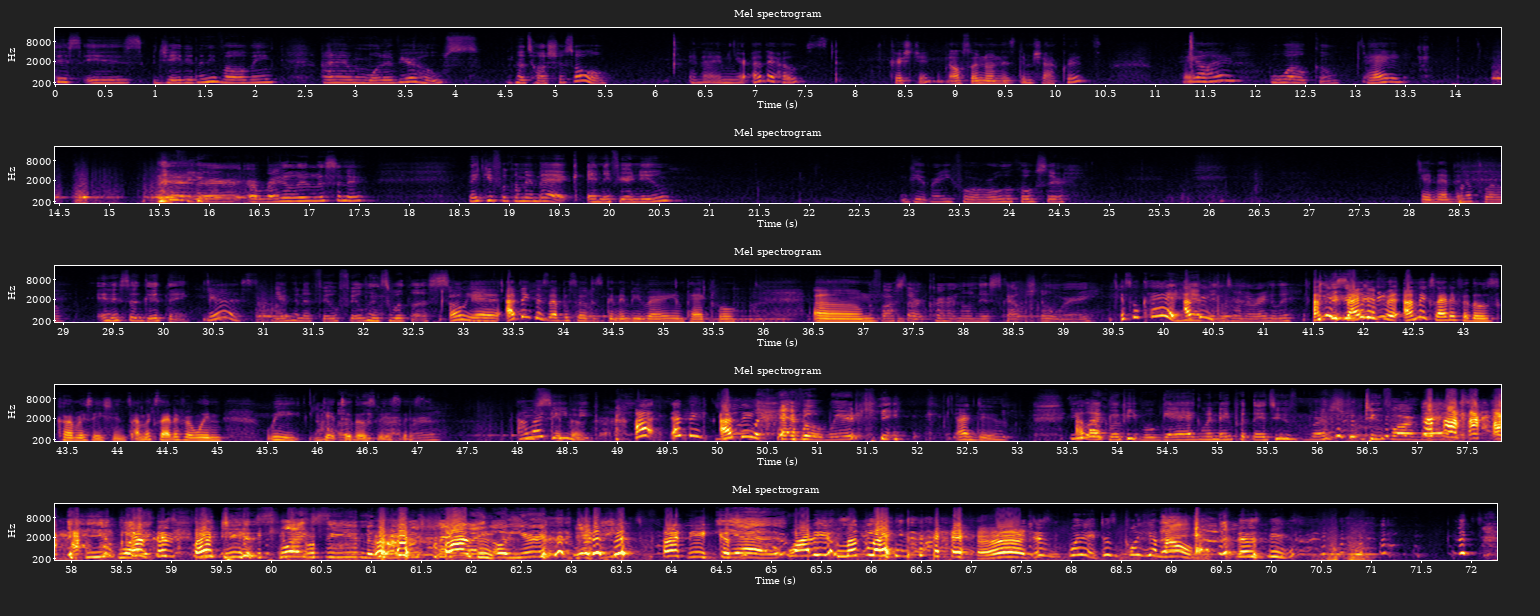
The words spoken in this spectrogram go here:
This is Jaded and Evolving. I am one of your hosts, Natasha Soul. And I'm your other host, Christian, also known as Dim Chakras. Hey, y'all. Hey. Welcome. Hey. If you're a regular listener, thank you for coming back. And if you're new, get ready for a roller coaster. And ebb and a flow. And it's a good thing. Yes. You're gonna feel feelings with us. Oh okay? yeah. I think this episode is gonna be very impactful. Um, If I start crying on this couch, don't worry. it's okay. It I think happens on a regular. I'm excited for I'm excited for those conversations. I'm excited for when we get I to those ugly cry, I You like see it though. I I think I think have a weird kink. I do. You I like, like- when people gag when they put their toothbrush too far back. you like it's funny. just like seeing the weirdest shit. Like, oh, you're. It's funny. 'cause Yes. Why do you look like that? just put it. Just clean your mouth.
